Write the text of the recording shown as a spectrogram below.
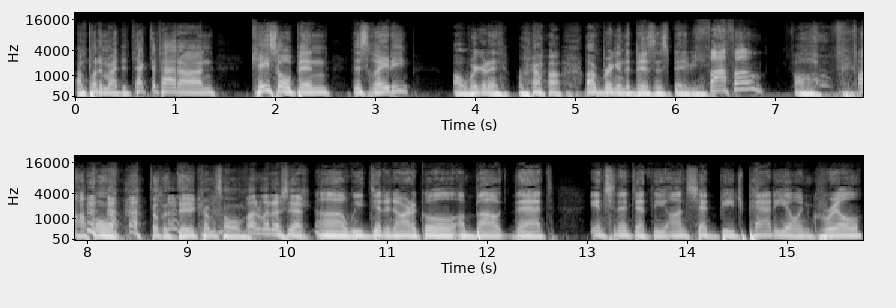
I'm putting my detective hat on, case open. This lady, oh, we're going to, I'm bringing the business, baby. Fafo? Oh, oh, till the day comes home. Fun 107. Uh, we did an article about that incident at the Onset Beach patio and grill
